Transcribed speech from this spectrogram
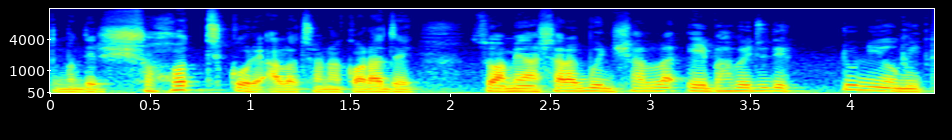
তোমাদের সহজ করে আলোচনা করা যায়। সো আমি আশা রাখব ইনশাল্লাহ এভাবে যদি একটু নিয়মিত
